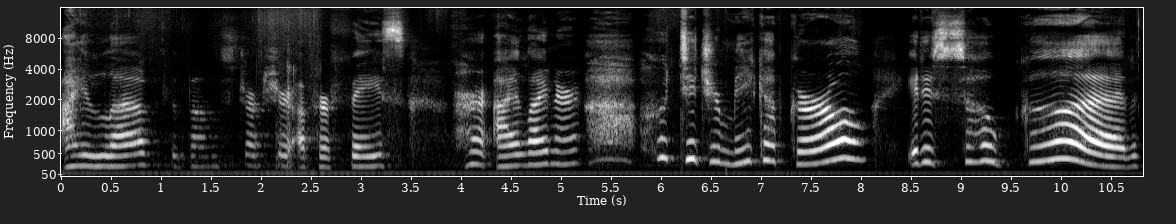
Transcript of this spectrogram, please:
I love the bone structure of her face. Her eyeliner. Who did your makeup, girl? It is so good.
